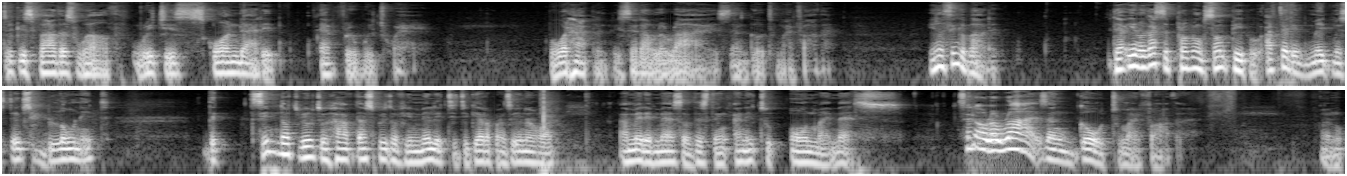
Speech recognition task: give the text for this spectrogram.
took his father's wealth, riches, squandered it every which way. But what happened? He said, I will arise and go to my father. You know, think about it. That, you know, that's the problem with some people. After they've made mistakes, blown it, they seem not to be able to have that spirit of humility to get up and say, you know what? I made a mess of this thing. I need to own my mess. Said, I will arise and go to my father. And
